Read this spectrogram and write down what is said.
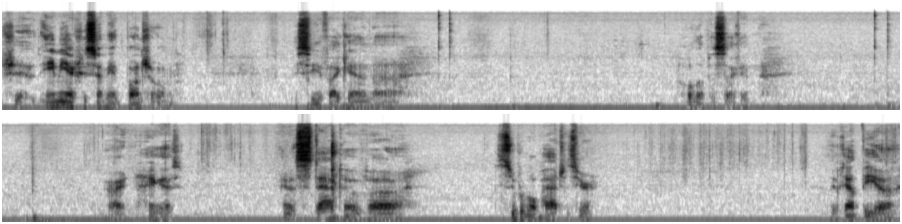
Shit, Amy actually sent me a bunch of them. Let's see if I can uh, hold up a second. All right, hey guys, I got a stack of uh, Super Bowl patches here. They've got the uh,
